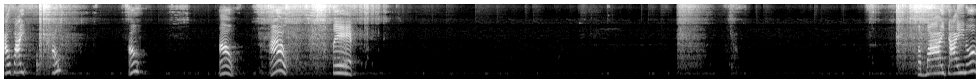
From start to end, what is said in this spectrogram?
เอาไป เอา เอา เอา เอาแตกสบายใจเนาะ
